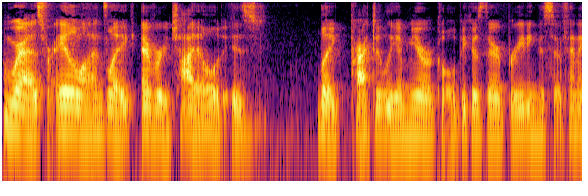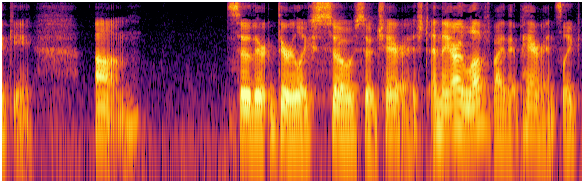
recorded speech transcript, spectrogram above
whereas for Aeluons, like every child is like practically a miracle because their breeding is so finicky. Um, so they're they're like so so cherished and they are loved by their parents like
